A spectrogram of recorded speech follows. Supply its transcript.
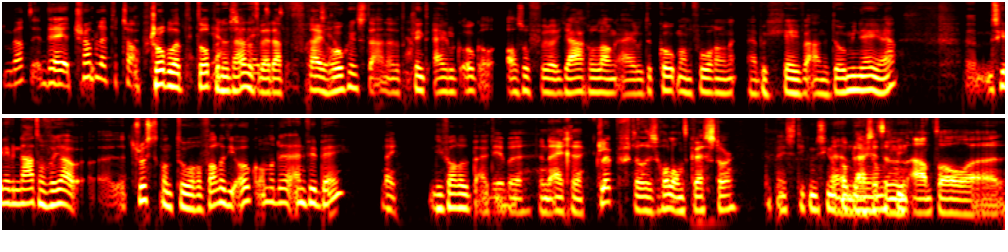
Wat? De trouble at the top. Trouble at the top, Ja, inderdaad. Dat wij daar het vrij hoog in staan. En dat Ja. klinkt eigenlijk ook al alsof we jarenlang eigenlijk de koopman voorrang hebben gegeven aan de dominee. Hè? Ja. Eh, misschien even Nathan van jou. De trustkantoren, vallen die ook onder de NVB? Nee. Die vallen buiten. Die hebben hun eigen club, dat is Holland Questor. Daar ben je stiekem misschien ook wel En blij daar om, zitten een aantal eh,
